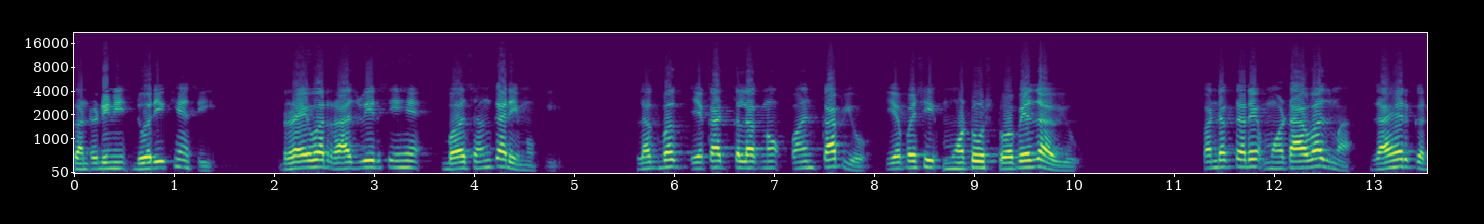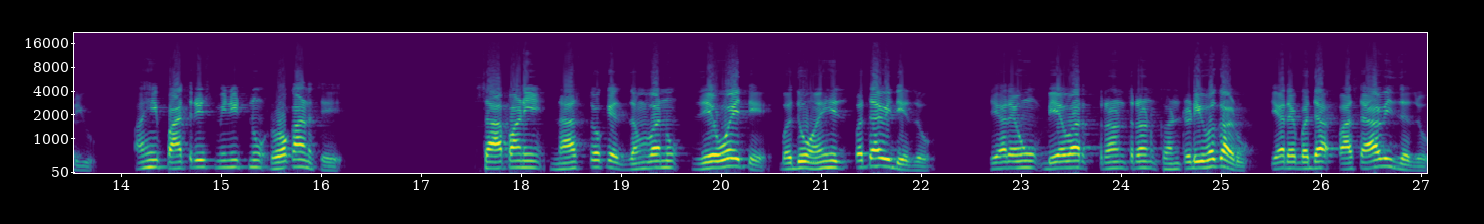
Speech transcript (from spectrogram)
ઘંટડીની દોરી ખેંચી. ડ્રાઈવર રાજવીરસિંહે બસ હંકારી મૂકી. લગભગ એકાદ કલાકનો પંચ કાપ્યો, એ પછી મોટું સ્ટોપેજ આવ્યું. કંડક્ટરે મોટા અવાજમાં જાહેર કર્યું, અહીં પાંત્રીસ મિનિટનું રોકાણ છે. ચા પાણી, નાસ્તો કે જમવાનું જે હોય તે બધું અહીં જ પતાવી દેજો. જ્યારે હું બે વાર ત્રણ ત્રણ ઘંટડી વગાડું, ત્યારે બધા પાછા આવી જજો.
